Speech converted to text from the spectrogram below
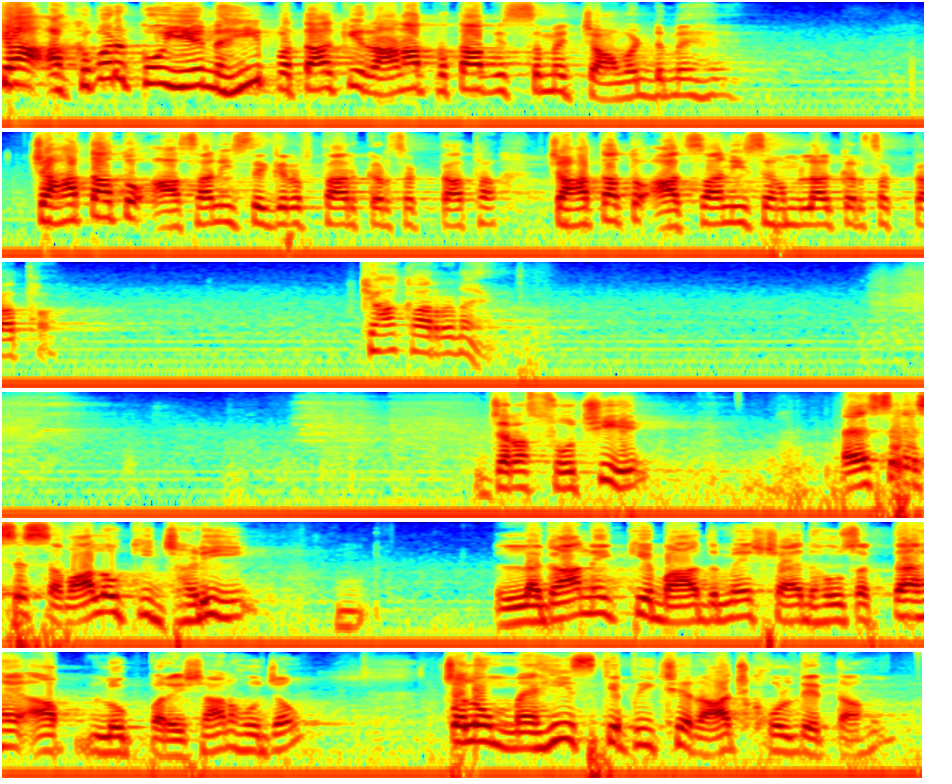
क्या अकबर को यह नहीं पता कि राणा प्रताप इस समय चावंड में है? चाहता तो आसानी से गिरफ़्तार कर सकता था, चाहता तो आसानी से हमला कर सकता था। क्या कारण है? जरा सोचिए, ऐसे ऐसे सवालों की झड़ी लगाने के बाद में शायद हो सकता है आप लोग परेशान हो जाओ। चलो मैं ही इसके पीछे राज खोल देता हूँ।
